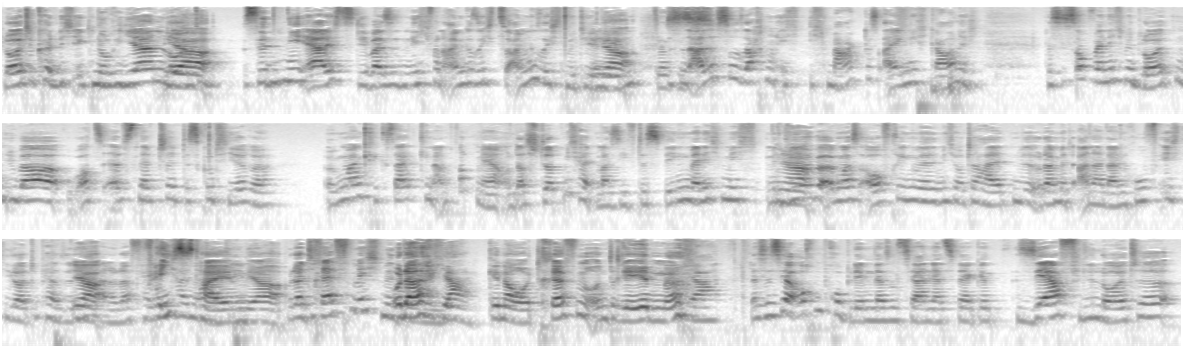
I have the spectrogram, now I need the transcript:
Leute können dich ignorieren, Leute ja. sind nie ehrlich zu dir, weil sie nicht von Angesicht zu Angesicht mit dir ja, reden. Das, das sind alles so Sachen, ich, ich mag das eigentlich gar nicht. Das ist auch, wenn ich mit Leuten über WhatsApp, Snapchat diskutiere irgendwann kriegst du halt keine Antwort mehr. Und das stört mich halt massiv. Deswegen, wenn ich mich mit ja. dir über irgendwas aufregen will, mich unterhalten will oder mit Anna, dann rufe ich die Leute persönlich an oder FaceTime, FaceTime ja. Oder treff mich mit Oder denen. ja, genau, treffen und reden. Ne? Ja, das ist ja auch ein Problem der sozialen Netzwerke. Sehr viele Leute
